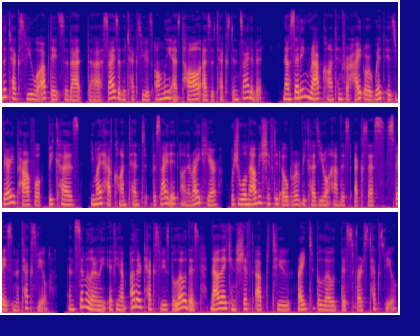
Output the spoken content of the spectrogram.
the text view will update so that the size of the text view is only as tall as the text inside of it. Now, setting wrap content for height or width is very powerful because you might have content beside it on the right here, which will now be shifted over because you don't have this excess space in the text view. And similarly, if you have other text views below this, now they can shift up to right below this first text view.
